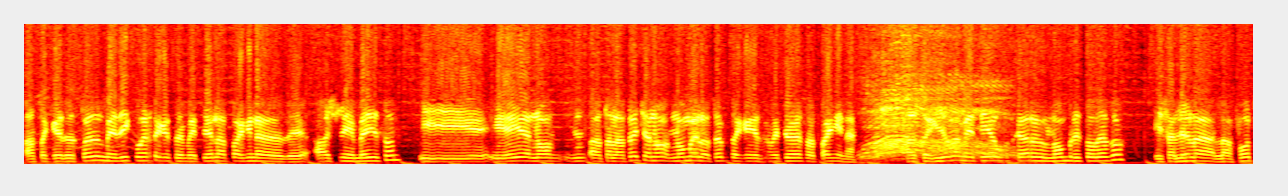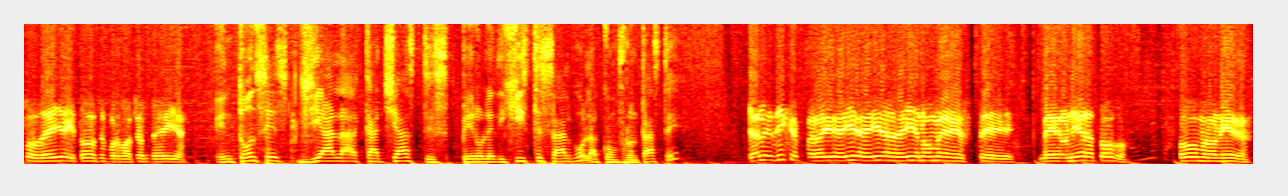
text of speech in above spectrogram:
Hasta que después me di cuenta que se metía en la página de Ashley Madison y, ella no, hasta la fecha no, no me lo acepta que se metió a esa página. Hasta que yo me metí a buscar el nombre y todo eso y salió la, la foto de ella y toda esa información de ella. Entonces ya la cachaste, pero le dijiste algo, la confrontaste. Ya le dije, pero ella, ella, ella, ella no me, este, me lo niega todo. Todo me lo niega.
